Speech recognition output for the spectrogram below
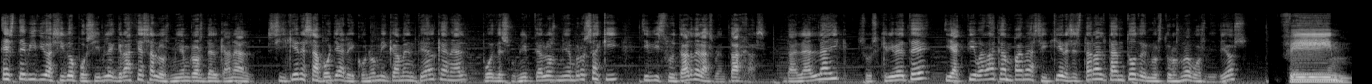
Este vídeo ha sido posible gracias a los miembros del canal. Si quieres apoyar económicamente al canal, puedes unirte a los miembros aquí y disfrutar de las ventajas. Dale al like, suscríbete y activa la campana si quieres estar al tanto de nuestros nuevos vídeos. Fin.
